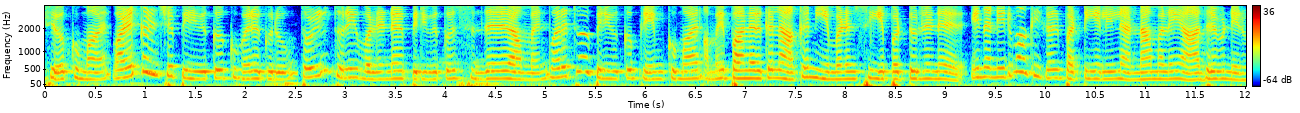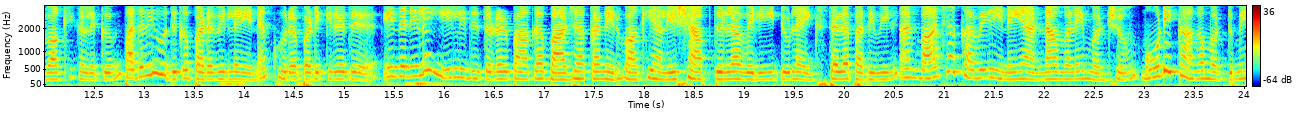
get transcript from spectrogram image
சிவகுமார் வழக்கறிஞர் பிரிவுக்கு குமரகுரு தொழில்துறை வல்லுநர் பிரிவுக்கு சுந்தரராமன் மருத்துவ பிரிவுக்கு பிரேம்குமார் அமைப்பாளர்களாக நியமனம் செய்யப்பட்டுள்ளனர். இந்த நிர்வாகிகள் பட்டியலில் அண்ணாமலை ஆதரவு நிர்வாகிகளுக்கும் பதவி ஒதுக்கப்படவில்லை என கூறப்படுகிறது. இந்த நிலையில் இது தொடர்பாக பாஜக நிர்வாகி அலிஷா அப்துல்லா வெளியிட்டுள்ள எக்ஸ்தல பதிவில் நான் பாஜக இந்தியாவில் இணைய அண்ணாமலை மற்றும் மோடிக்காக மட்டுமே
